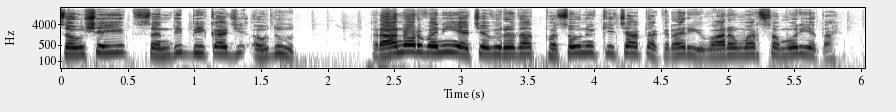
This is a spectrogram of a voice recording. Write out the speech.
संशयित संदीप भिकाजी अवधूत राहणार वनी याच्या विरोधात फसवणुकीच्या तक्रारी वारंवार समोर येत आहेत.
